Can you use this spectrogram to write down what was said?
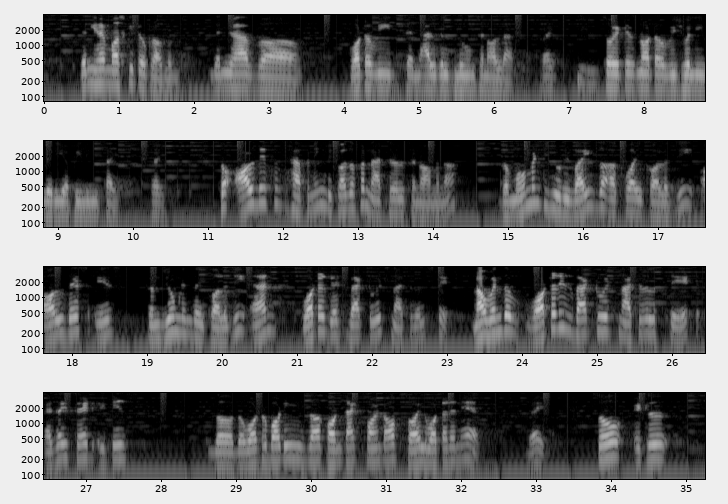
Then you have mosquito problems. Then you have uh, water weeds and algal blooms and all that right? Hmm. so it is not a visually very appealing sight right? So all this is happening because of a natural phenomena the moment you revive the aqua ecology all this is consumed in the ecology and water gets back to its natural state now when the water is back to its natural state as i said it is the the water body is a contact point of soil water and air right so it will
